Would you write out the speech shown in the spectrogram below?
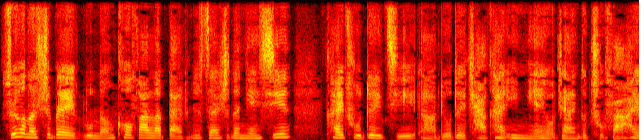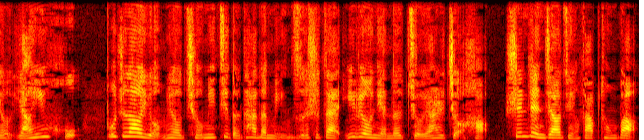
随后呢是被鲁能扣发了百分之三十的年薪，开除队籍啊，留队查看一年，有这样一个处罚。还有杨一虎。不知道有没有球迷记得他的名字？是在一六年的九月二十九号，深圳交警发布通报，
